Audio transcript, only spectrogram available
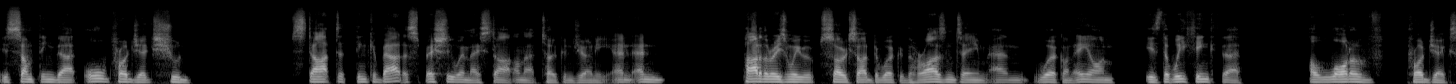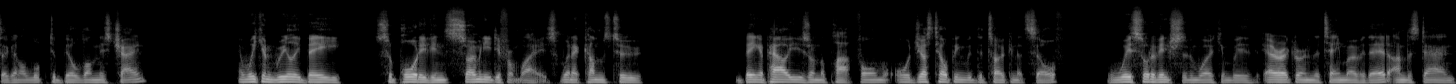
is something that all projects should start to think about, especially when they start on that token journey. And and part of the reason we were so excited to work with the Horizen team and work on Eon is that we think that a lot of projects are going to look to build on this chain. And we can really be supportive in so many different ways when it comes to being a power user on the platform or just helping with the token itself. We're sort of interested in working with Erica and the team over there to understand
